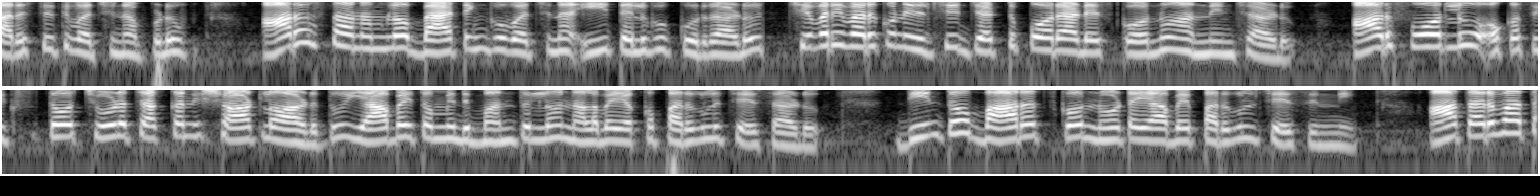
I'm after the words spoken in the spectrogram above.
పరిస్థితి వచ్చినప్పుడు ఆరో స్థానంలో బ్యాటింగ్కు వచ్చిన ఈ తెలుగు కుర్రాడు చివరి వరకు నిలిచి జట్టు పోరాడే స్కోర్ను అందించాడు. ఆరు ఫోర్లు ఒక సిక్స్తో చూడచక్కని షాట్లు ఆడుతూ యాభై తొమ్మిది బంతుల్లో నలభై ఒక్క పరుగులు చేశాడు. దీంతో భారత్ స్కోర్ నూట యాభై పరుగులు చేసింది. ఆ తర్వాత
